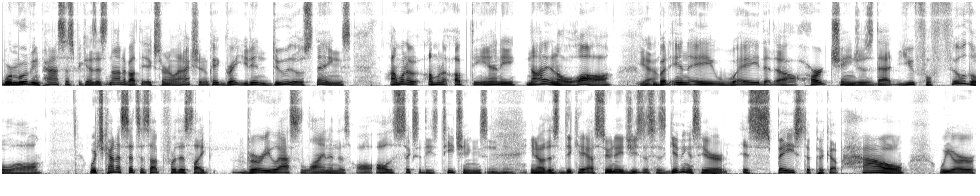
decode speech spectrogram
We're moving past this because it's not about the external action. Okay, great, you didn't do those things. I want to. I'm going to up the ante, not in a law, Yeah. but in a way that the heart changes, that you fulfill the law, which kind of sets us up for this like very last line in this all, all the six of these teachings Mhm. you know this dikaiosune jesus is giving us here is space to pick up how we are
